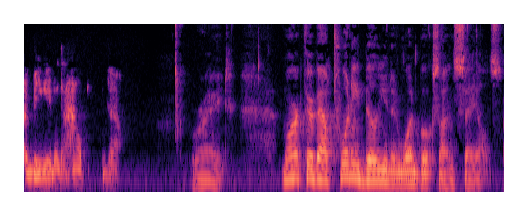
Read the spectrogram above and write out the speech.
of being able to help them. Right. Mark, there are about 20 billion in one books on sales.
